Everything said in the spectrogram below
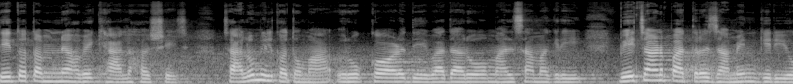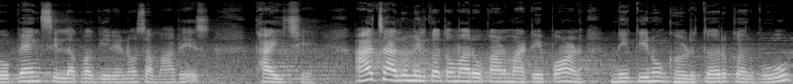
તે તો તમને હવે ખ્યાલ હશે જ. ચાલુ મિલકતોમાં રોકડ, દેવાદારો, માલ સામગ્રી વેચાણપાત્ર જામીનગીરીઓ, બેંક સિલક વગેરેનો સમાવેશ થાય છે. આ ચાલુ મિલકતોમાં રોકાણ માટે પણ નીતિનું ઘડતર કરવું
